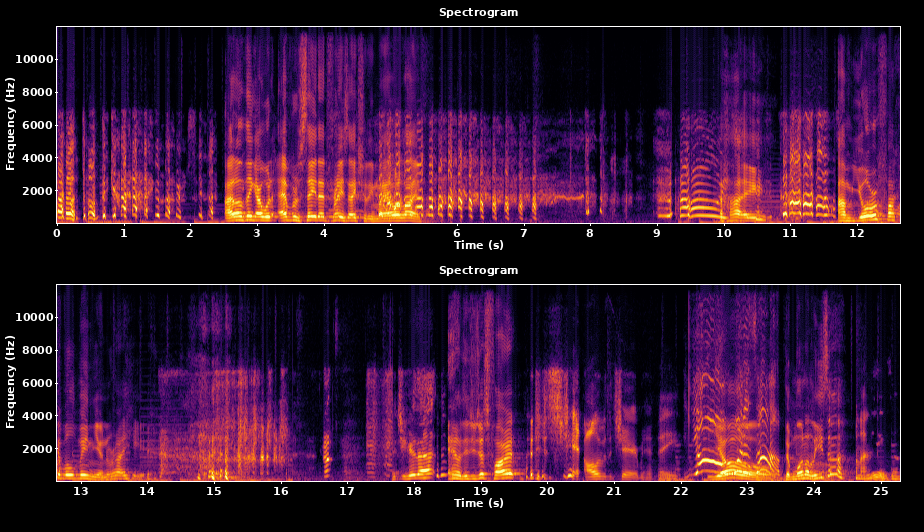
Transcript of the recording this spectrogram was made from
I don't think I would ever say that. I don't think I would ever say that phrase actually in my whole life. Hi. I'm your fuckable minion right here. Did you hear that? Ew, did you just fart? I just shit all over the chair, man. Hey, Yo, what is up? the Mona Lisa? Mona Lisa.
